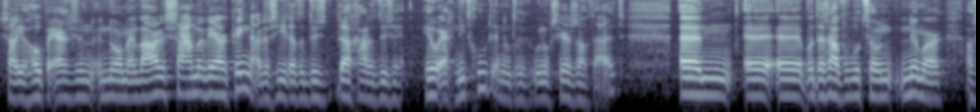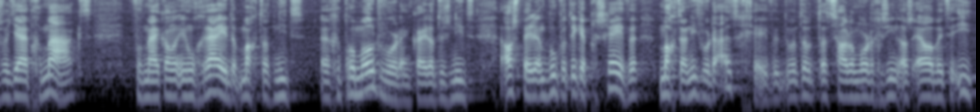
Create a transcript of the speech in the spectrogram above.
zou je hopen ergens een, een normen- en waarden samenwerking. Nou, dan zie je dat het dus, daar gaat het dus heel erg niet goed. En dan druk ik me nog zeer zacht uit. Eh, eh, want daar zou bijvoorbeeld zo'n nummer als wat jij hebt gemaakt, Volgens mij kan in Hongarije, dat mag dat niet eh, gepromoot worden en kan je dat dus niet afspelen. Een boek wat ik heb geschreven mag daar niet worden uitgegeven. Want dat, dat zou dan worden gezien als LHBTI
